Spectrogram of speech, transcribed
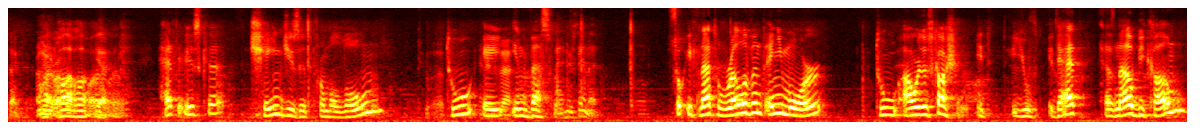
Sorry, I'm Hold on, hold on, hold on. yeah. hold on. Heter Iska changes it from a loan to An a investment. I understand that. So it's not relevant anymore to our discussion. It, you, that has now become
